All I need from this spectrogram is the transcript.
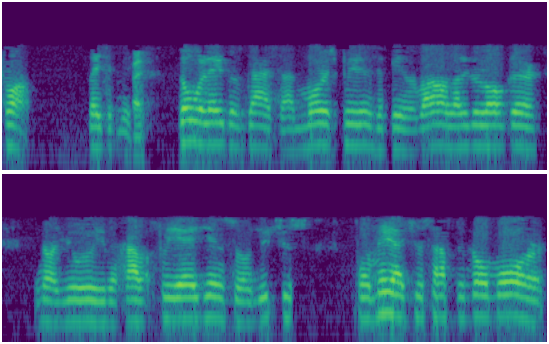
strong, basically. Right. Don't let those guys have more experience, have been around a little longer. You know, you even have a free agent, so you just for me, I just have to know more.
